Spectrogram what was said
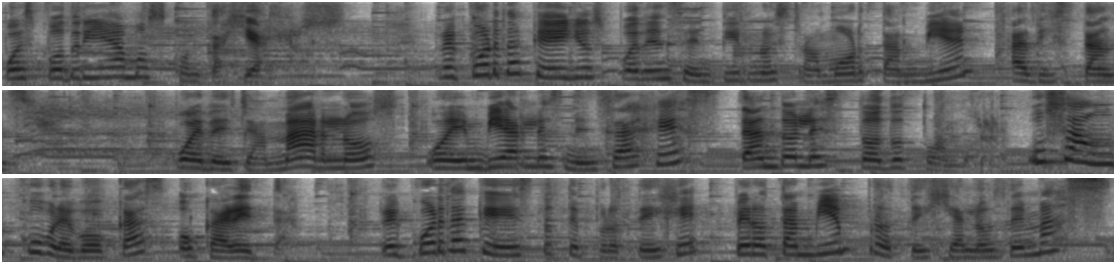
pues podríamos contagiarlos. Recuerda que ellos pueden sentir nuestro amor también a distancia. Puedes llamarlos o enviarles mensajes dándoles todo tu amor. Usa un cubrebocas o careta. Recuerda que esto te protege, pero también protege a los demás.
